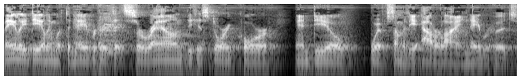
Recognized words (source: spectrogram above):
mainly dealing with the neighborhoods that surround the historic core and deal with some of the outer lying neighborhoods.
